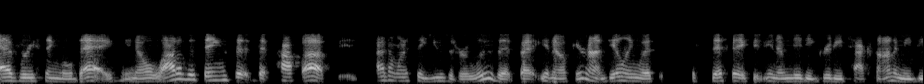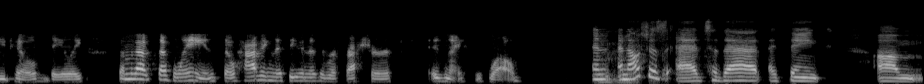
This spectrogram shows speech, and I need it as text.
every single day. You know, a lot of the things that that pop up, I don't want to say use it or lose it, but you know, if you're not dealing with specific, you know, nitty gritty taxonomy details daily, some of that stuff wanes. So having this even as a refresher is nice as well. And mm-hmm. and I'll just add to that. I think um,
